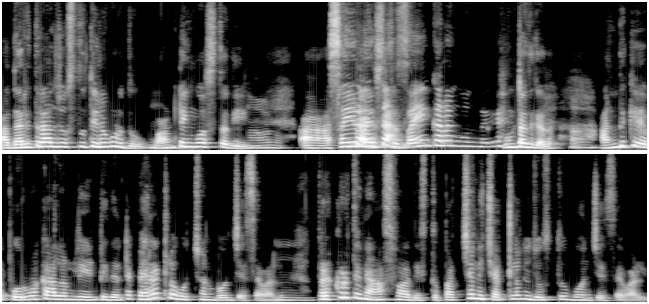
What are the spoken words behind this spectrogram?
ఆ దరిద్రాలు చూస్తూ తినకూడదు. వామిటింగ్ వస్తుంది. ఆ అసహ్యం అసహ్యంకరంగా ఉంది. ఉంటది కదా. అందుకే పూర్వకాలంలో ఏంటిదంటే పెరట్లో కూర్చొని భోంచేసేవాళ్ళు. ప్రకృతిని ఆస్వాదిస్తూ పచ్చని చెట్లను చూస్తూ భోంచేసేవాళ్ళు.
